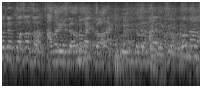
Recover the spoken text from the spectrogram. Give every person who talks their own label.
Speaker 1: O da pazarda.
Speaker 2: Alır evde, onu da.
Speaker 1: Bana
